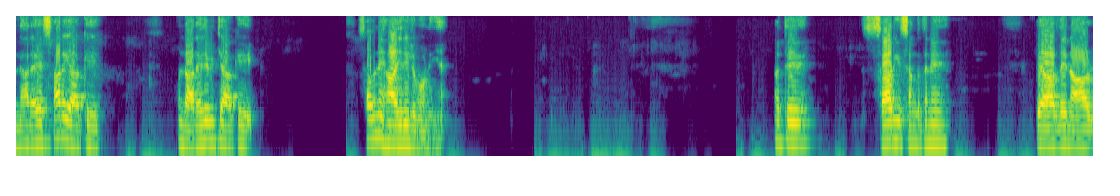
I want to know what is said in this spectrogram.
ਨਾ ਰਹੇ ਸਾਰੇ ਆ ਕੇ, ਭੰਡਾਰੇ ਦੇ ਵਿੱਚ ਆ ਕੇ ਸਭ ਨੇ ਹਾਜ਼ਰੀ ਲਵਾਉਣੀ ਹੈ। ਅਤੇ ਸਾਰੀ ਸੰਗਤ ਨੇ ਪਿਆਰ ਦੇ ਨਾਲ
